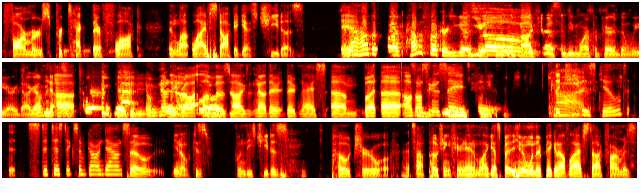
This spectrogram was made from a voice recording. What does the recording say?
farmers protect their flock and livestock against cheetahs. And now, how the fuck? How the fuck are you guys going to come on the podcast and be more prepared than we are, dog? I'm No. gonna square with both of you. I'm No, no, like, bro, I love dog, those dogs. No, they're they're nice. Um, but uh, I was also gonna say insane. the cheetahs killed uh, statistics have gone down. So you know, because when these cheetahs poach, or well, it's not poaching if you're an animal, I guess, but you know, when they're picking off livestock, farmers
